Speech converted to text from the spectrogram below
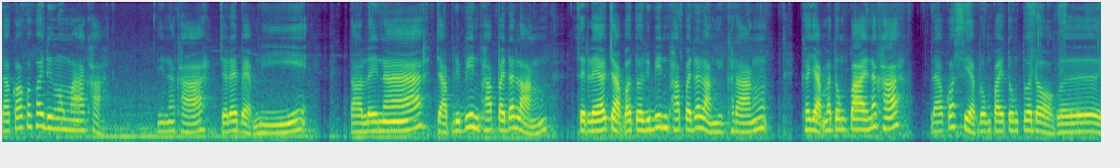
แล้วก็ค่อยๆดึงลงมาค่ะ นี่นะคะ จะได้แบบนี้ ต่อเลยนะ จับริบบิ้นพับไปด้านหลัง เสร็จแล้วจับเอาตัวริบบิ้นพับไปด้านหลังอีกครั้ง ขยับมาตรงปลายนะคะ แล้วก็เสียบลงไปตรงตัวดอกเลย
